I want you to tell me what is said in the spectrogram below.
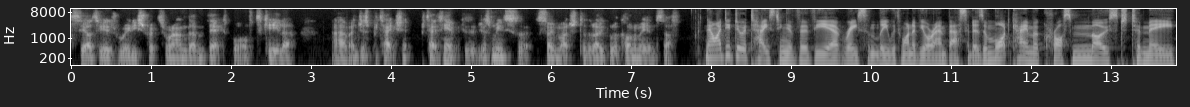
CRT is really strict around um, the export of tequila um, and just protection, protecting it because it just means so, so much to the local economy and stuff. Now, I did do a tasting of Vivir recently with one of your ambassadors, and what came across most to me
